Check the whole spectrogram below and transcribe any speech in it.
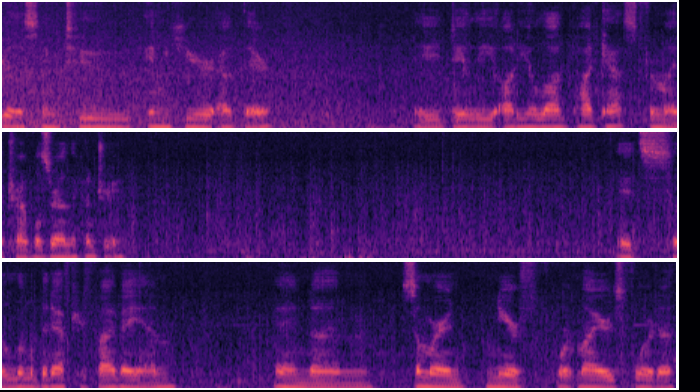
You're listening to In Here Out There, a daily audio log podcast from my travels around the country. It's a little bit after 5 a.m., and I'm somewhere in, near Fort Myers, Florida.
